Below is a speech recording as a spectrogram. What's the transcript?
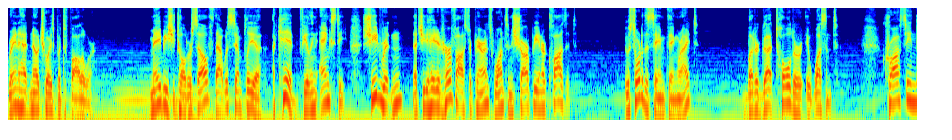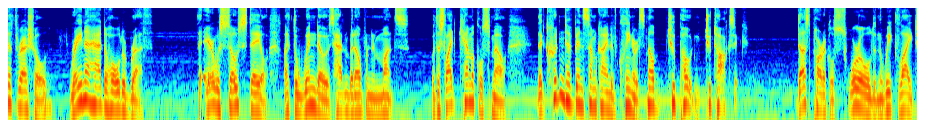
Raina had no choice but to follow her. Maybe, she told herself, that was simply a, a kid feeling angsty. She'd written that she'd hated her foster parents once in Sharpie in her closet. It was sort of the same thing, right? But her gut told her it wasn't. Crossing the threshold, Raina had to hold her breath. The air was so stale, like the windows hadn't been opened in months, with a slight chemical smell that couldn't have been some kind of cleaner. It smelled too potent, too toxic. Dust particles swirled in the weak light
